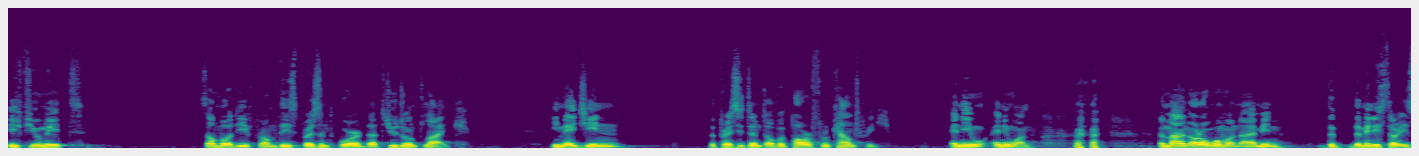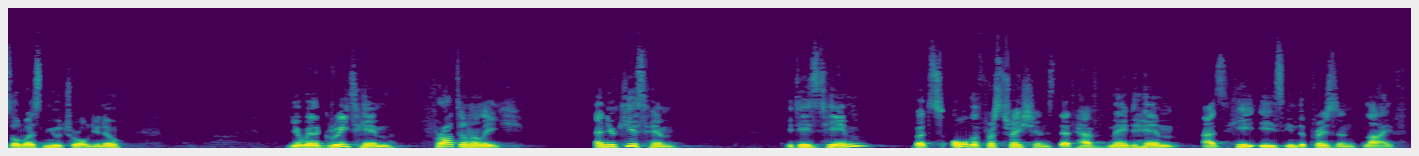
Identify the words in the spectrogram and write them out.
If you meet somebody from this present world that you don't like, imagine the president of a powerful country, any, anyone, a man or a woman, I mean, the, the minister is always neutral, you know. You will greet him fraternally and you kiss him. It is him, but all the frustrations that have made him as he is in the present life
